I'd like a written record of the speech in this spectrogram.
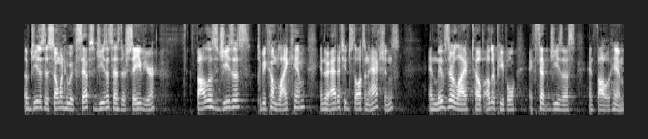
of Jesus is someone who accepts Jesus as their Savior, follows Jesus to become like Him in their attitudes, thoughts, and actions, and lives their life to help other people accept Jesus and follow Him.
